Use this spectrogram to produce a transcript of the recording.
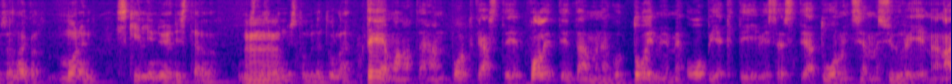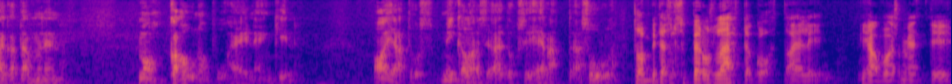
kyllä se on aika monen skillin yhdistelmä, mistä se onnistuminen tulee. Teemana tähän podcastiin valittiin tämmöinen, kun toimimme objektiivisesti ja tuomitsemme syrjinnän. Aika tämmöinen, no, kaunopuheinenkin ajatus. Minkälaisia ajatuksia herättää sulla? Tuon pitäisi olla se peruslähtökohta, eli ihan voisi miettiä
